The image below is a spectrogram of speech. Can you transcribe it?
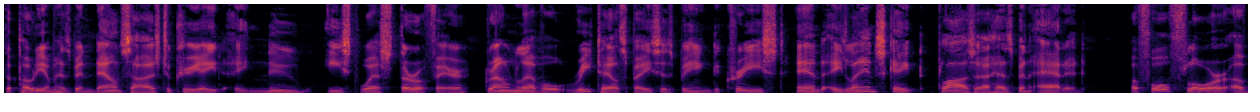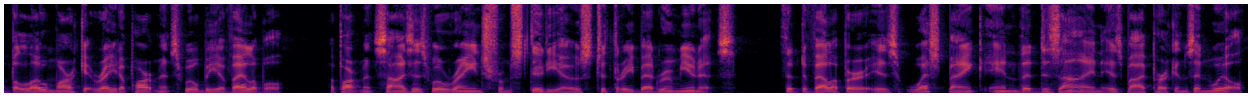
The podium has been downsized to create a new east west thoroughfare. Ground level retail space is being decreased, and a landscaped plaza has been added. A full floor of below market rate apartments will be available. Apartment sizes will range from studios to three bedroom units. The developer is Westbank and the design is by Perkins and Will.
